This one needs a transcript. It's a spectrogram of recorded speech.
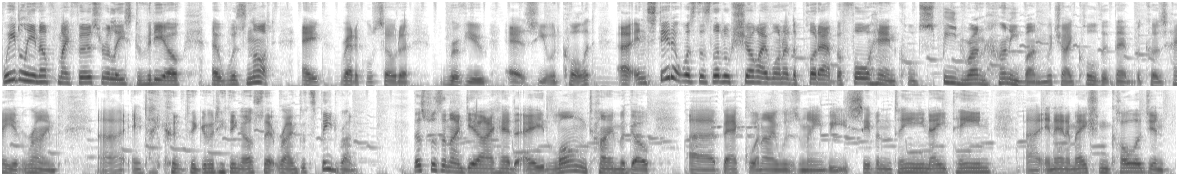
Weirdly enough, my first released video uh, was not a Radical Soda review, as you would call it. Uh, instead, it was this little show I wanted to put out beforehand called Speedrun Honey Bun, which I called it that because, hey, it rhymed, uh, and I couldn't think of anything else that rhymed with speedrun. This was an idea I had a long time ago, uh, back when I was maybe 17, 18, uh, in animation college, and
